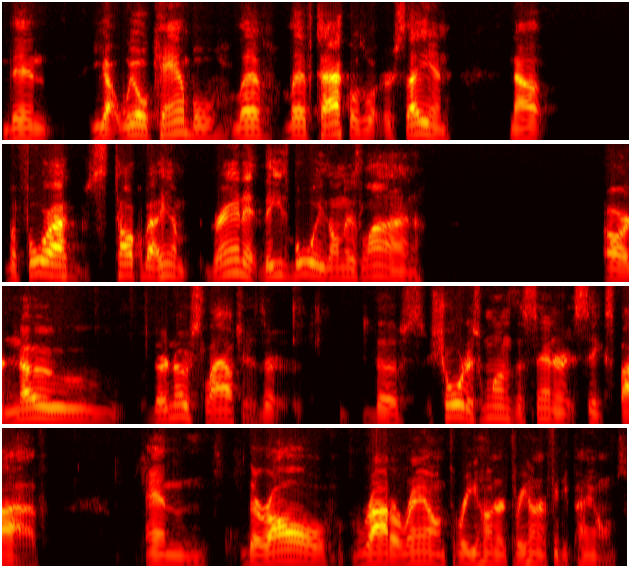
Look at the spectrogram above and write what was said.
Then you got Will Campbell left left tackle is what they're saying. Now, before I talk about him, granted, these boys on this line are no they're no slouches. They're the shortest one's the center at six five, and they're all right around 300, 350 pounds.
